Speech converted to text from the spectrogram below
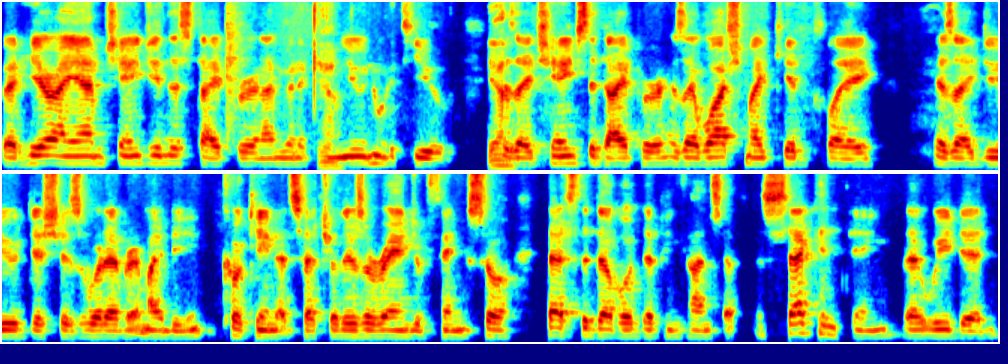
but here I am changing this diaper and I'm going to commune yeah. with you yeah. as I change the diaper, as I watch my kid play, as I do dishes, whatever it might be, cooking, etc. There's a range of things. So that's the double dipping concept. The second thing that we did,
